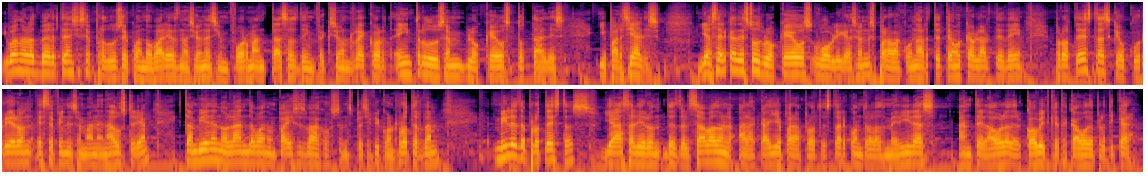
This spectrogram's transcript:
y bueno, la advertencia se produce cuando varias naciones informan tasas de infección récord e introducen bloqueos totales y parciales. Y acerca de estos bloqueos u obligaciones para vacunarte, tengo que hablarte de protestas que ocurrieron este fin de semana en Austria, también en Holanda, bueno, en Países Bajos, en específico en Rotterdam. Miles de protestas ya salieron desde el sábado a la calle para protestar contra las medidas ante la ola del COVID que te acabo de platicar.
